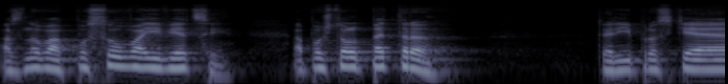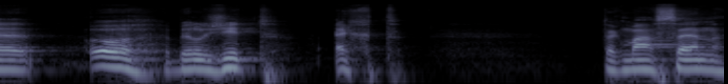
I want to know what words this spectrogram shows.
A znova posouvají věci. A poštol Petr, který prostě oh, byl žid, echt, tak má sen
